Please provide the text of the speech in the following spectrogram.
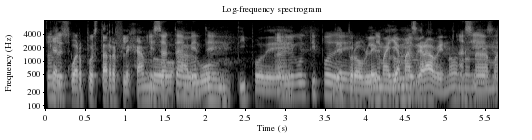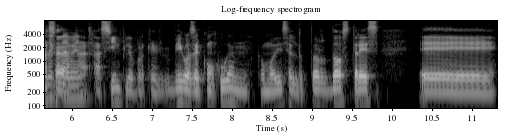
Que el cuerpo está reflejando algún tipo de, algún tipo de, problema ya más grave, ¿no? no nada más a, simple, porque digo, se conjugan, como dice el doctor, dos, tres eh,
